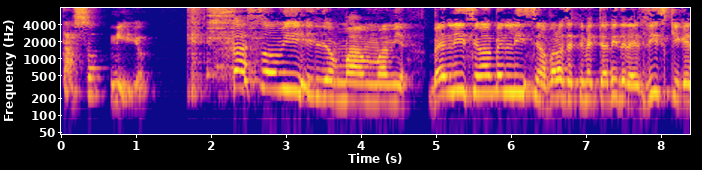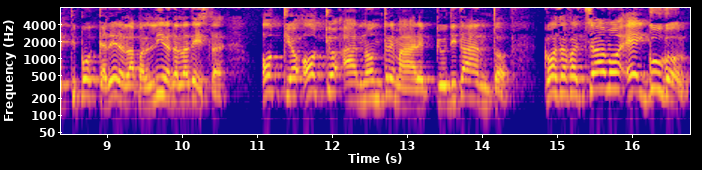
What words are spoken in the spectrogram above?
Tasso miglio. Tassomiglio, mamma mia. Bellissima, bellissima, però se ti metti a ridere rischi che ti può cadere la pallina dalla testa. Occhio, occhio a non tremare più di tanto. Cosa facciamo? Ehi Google,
